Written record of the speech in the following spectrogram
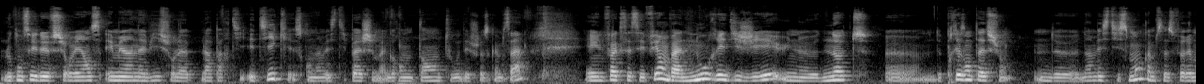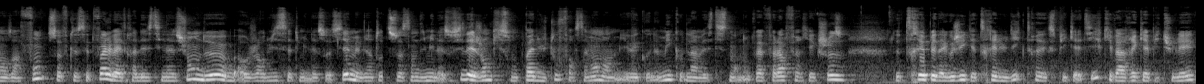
le conseil de surveillance émet un avis sur la, partie éthique, est-ce qu'on n'investit pas chez ma grande tante ou des choses comme ça. Et une fois que ça s'est fait, on va nous rédiger une note euh, de présentation d'investissement, comme ça se ferait dans un fonds, sauf que cette fois elle va être à destination de bah, aujourd'hui 7000 associés, mais bientôt 70 000 associés, des gens qui sont pas du tout forcément dans le milieu économique ou de l'investissement. Donc il va falloir faire quelque chose de très pédagogique et très ludique, très explicatif, qui va récapituler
